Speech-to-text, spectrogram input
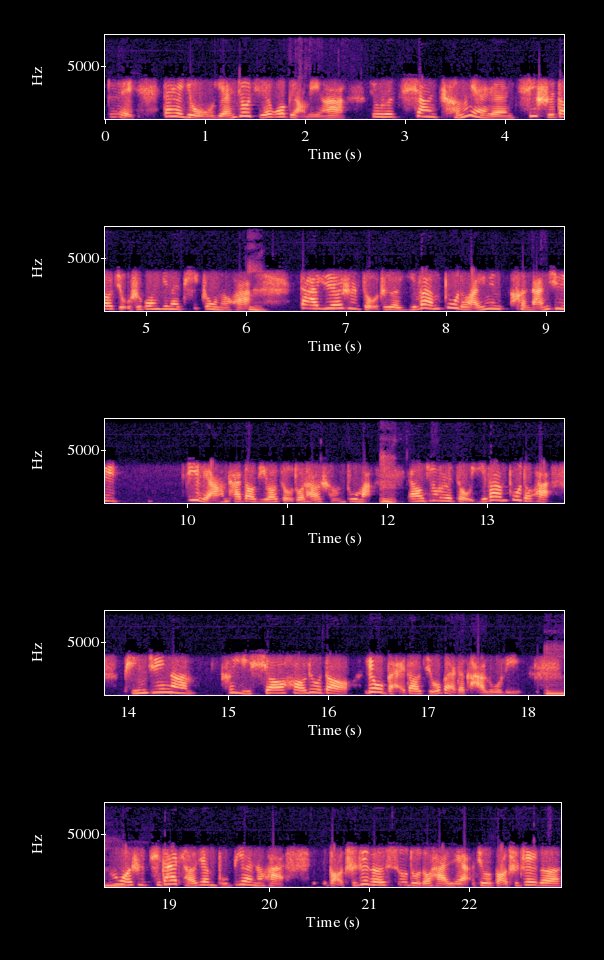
对，但是有研究结果表明啊，就是像成年人七十到九十公斤的体重的话，大约是走这个一万步的话，因为很难去。计量它到底要走多少程度嘛？嗯，然后就是走一万步的话，平均呢可以消耗六到六百到九百的卡路里。嗯，如果是其他条件不变的话，保持这个速度的话，两就保持这个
